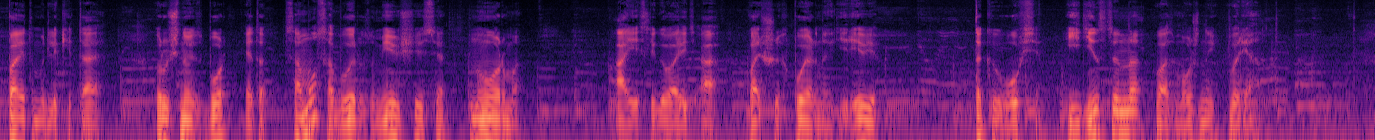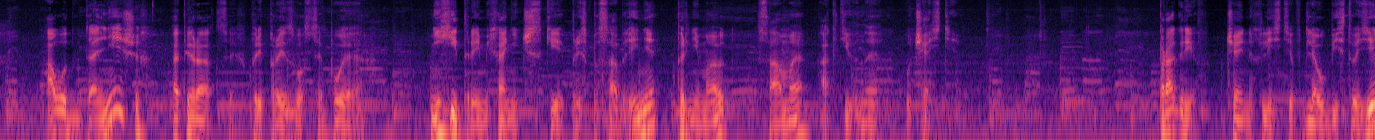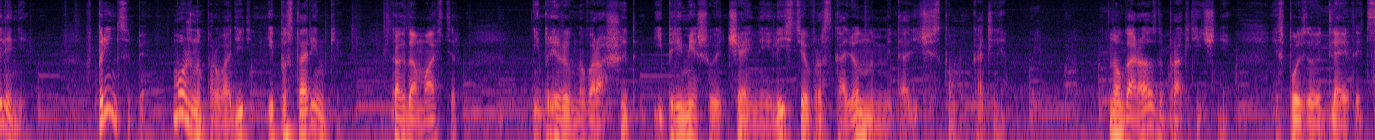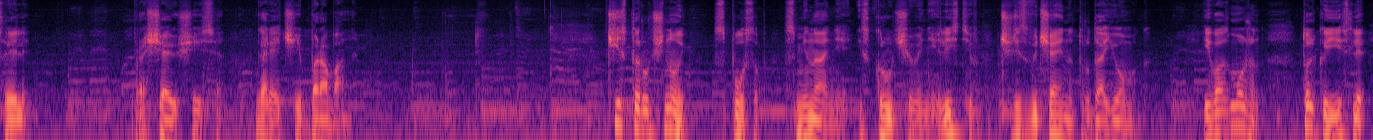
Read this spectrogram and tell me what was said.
Поэтому для Китая ручной сбор – это само собой разумеющаяся норма. А если говорить о больших пуэрных деревьях, так и вовсе единственно возможный вариант. А вот в дальнейших операциях при производстве пуэра нехитрые механические приспособления принимают самое активное участие. Прогрев чайных листьев для убийства зелени в принципе можно проводить и по старинке, когда мастер непрерывно ворошит и перемешивает чайные листья в раскаленном металлическом котле. Но гораздо практичнее использовать для этой цели вращающиеся горячие барабаны. Чисто ручной способ сминания и скручивания листьев чрезвычайно трудоемок и возможен только если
